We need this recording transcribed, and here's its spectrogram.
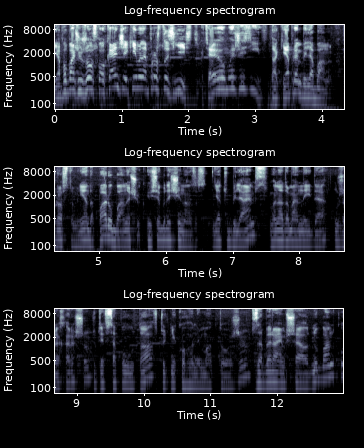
Я побачу жорсткого кенча, який мене просто з'їсть. Хоча я його майже з'їв. Так, я прям біля банок. Просто мені треба пару баночок, і все буде чиназис. Я тут біля Емс, вона до мене не йде, уже хорошо. Тут я все полутав, тут нікого нема теж. Забираємо ще одну банку.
